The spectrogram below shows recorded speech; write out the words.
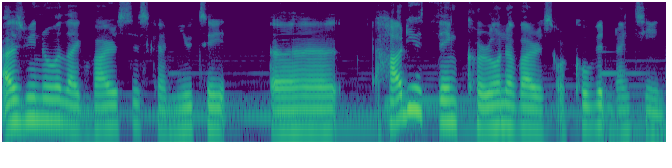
As we know, like viruses can mutate. Uh, how do you think coronavirus or COVID 19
